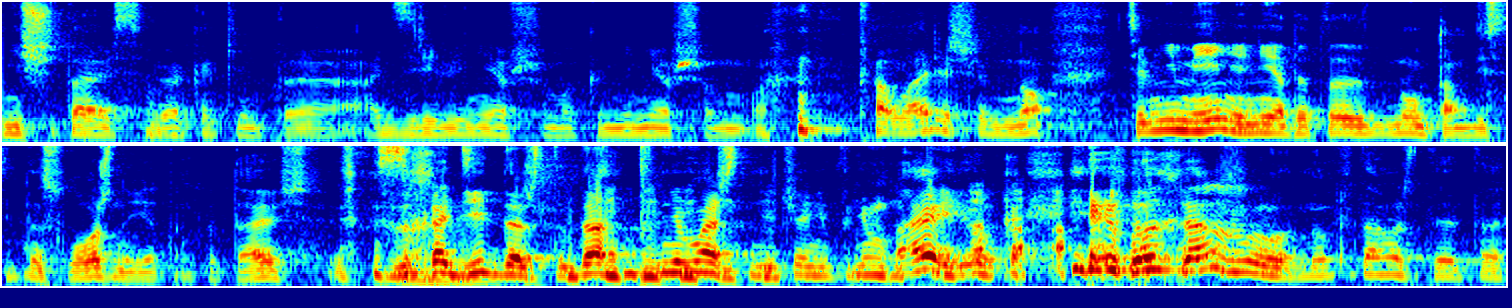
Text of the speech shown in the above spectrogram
не считаю себя каким-то одеревеневшим, окаменевшим товарищем, но тем не менее, нет, это, ну, там действительно сложно, я там пытаюсь заходить даже туда, понимаешь, что ничего не понимаю, и, и выхожу, ну, потому что это,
